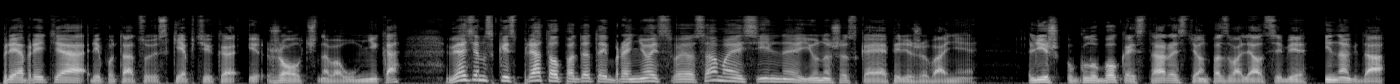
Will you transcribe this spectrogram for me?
Приобретя репутацию скептика и желчного умника, Вяземский спрятал под этой броней свое самое сильное юношеское переживание. Лишь в глубокой старости он позволял себе иногда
